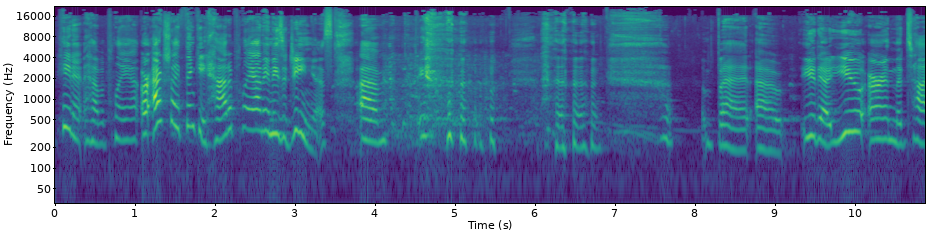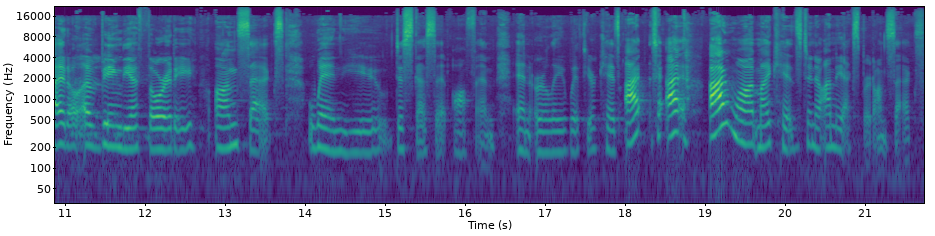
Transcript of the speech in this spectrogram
he didn't have a plan, or actually, I think he had a plan, and he's a genius. Um, but uh, you know, you earn the title of being the authority on sex when you discuss it often and early with your kids. I, I, I want my kids to know I'm the expert on sex.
